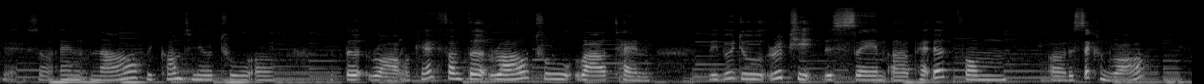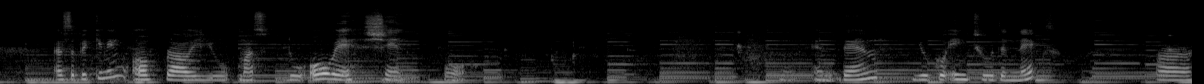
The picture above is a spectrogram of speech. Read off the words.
okay so and now we continue to uh, the third round okay? From third round to round 10 we will do repeat the same uh, pattern from uh, the second round. As the beginning of round you must do always chain 4 and then you go into the next uh,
